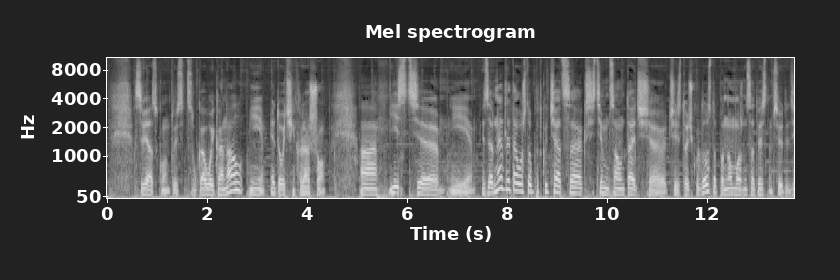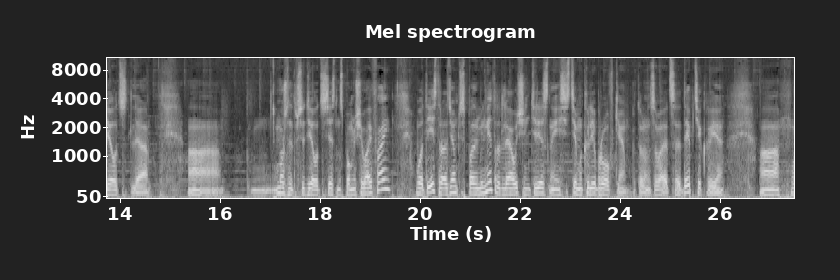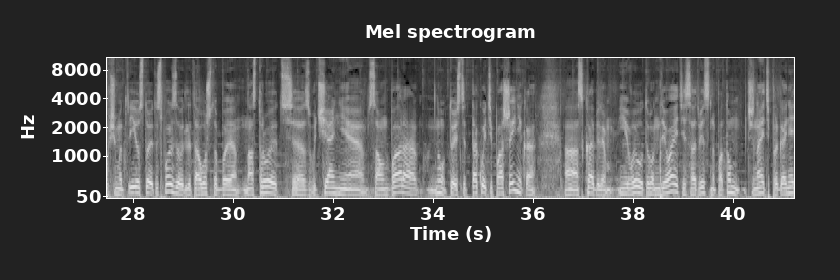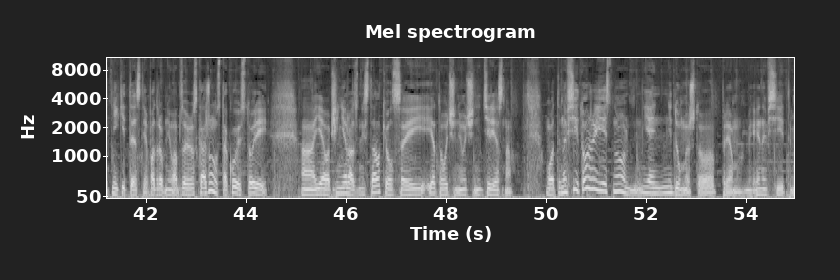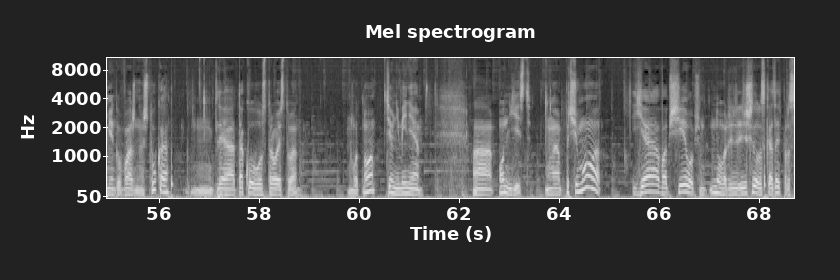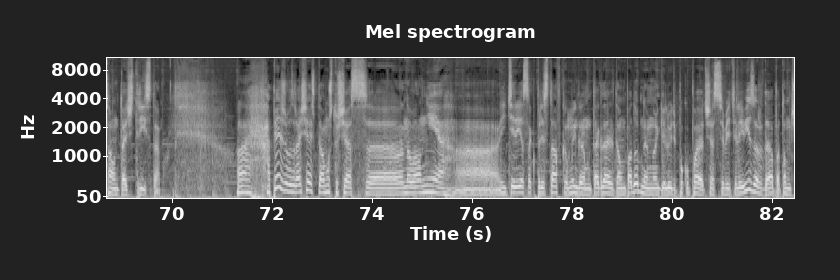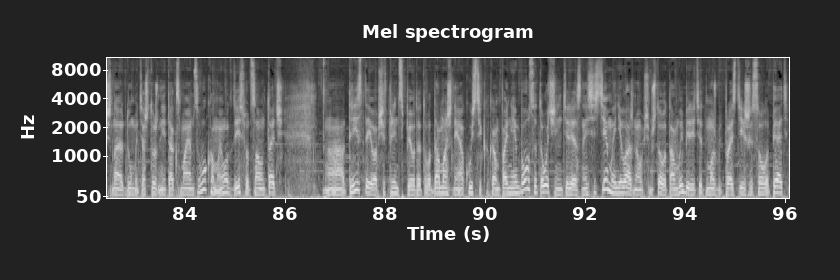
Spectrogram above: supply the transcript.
связку. То есть это звуковой канал, и это очень хорошо. А, есть э, и Ethernet для того, чтобы подключаться к системам SoundTouch э, через точку доступа, но можно, соответственно, все это делать для а, можно это все делать, естественно, с помощью Wi-Fi. Вот, есть разъем 3,5 мм для очень интересной системы калибровки, которая называется Adeptic. И, а, в общем, это, ее стоит использовать для того, чтобы настроить э, звучание саундбара. Ну, то есть, это такой типа ошейника а, с кабелем. И вы вот его надеваете, и, соответственно, потом начинаете прогонять некий тест. Я подробнее в обзоре расскажу, но с такой историей а, я вообще ни разу не сталкивался, и это очень и очень интересно. Вот, NFC тоже есть, но я не думаю, что прям NFC это мега важная штука для такого устройства. Вот, но, тем не менее, а, он есть. А, почему я вообще, в общем, ну, решил рассказать про SoundTouch 300? А, опять же, возвращаясь к тому, что сейчас э, на волне э, интереса к приставкам, играм и так далее и тому подобное, многие люди покупают сейчас себе телевизор, да, потом начинают думать, а что же не так с моим звуком, и вот здесь вот SoundTouch 300 и вообще, в принципе, вот эта вот домашняя акустика компании Bose, это очень интересная система, и неважно, в общем, что вы там выберете, это может быть простейший Solo 5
